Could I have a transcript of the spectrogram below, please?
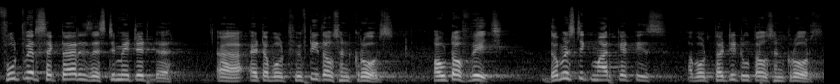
footwear sector is estimated uh, uh, at about 50,000 crores, out of which domestic market is about 32,000 crores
